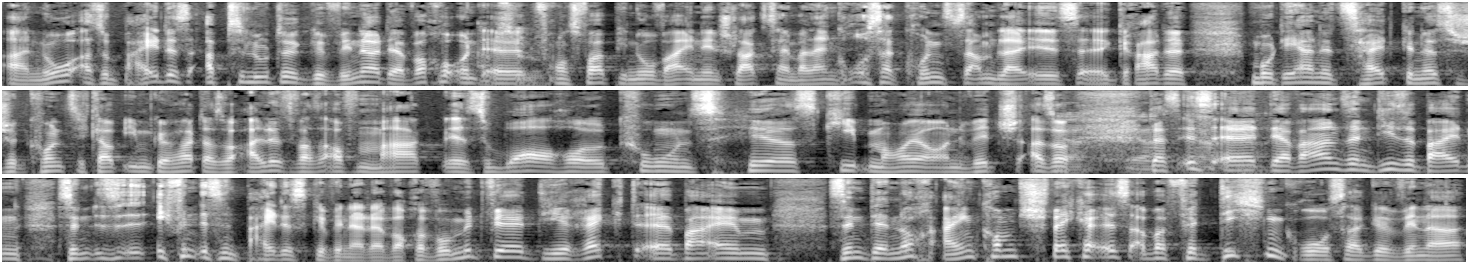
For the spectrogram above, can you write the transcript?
Arnault. Also beides absolute Gewinner der Woche. Und äh. François Pinault war in den Schlagzeilen, weil er ein großer Kunstsammler ist. Äh, Gerade moderne zeitgenössische Kunst. Ich glaube, ihm gehört also alles, was auf dem Markt ist. Warhol, Koons, Hirst, Kiepenheuer und Witsch. Also Ja, ja, das ist äh, der Wahnsinn. Diese beiden sind, ich finde, es sind beides Gewinner der Woche. Womit wir direkt äh, bei einem sind, der noch einkommensschwächer ist, aber für dich ein großer Gewinner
